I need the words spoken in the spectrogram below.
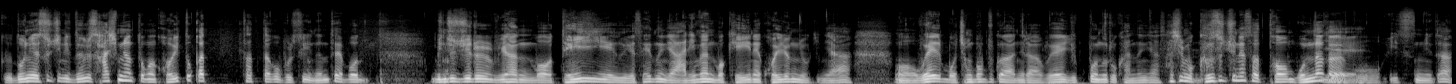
그 논의의 수준이 늘 40년 동안 거의 똑같았다고 볼 수 있는데 뭐 민주주의를 위한 뭐 대의에 의해서 했느냐 아니면 뭐 개인의 권력욕이냐 어왜 뭐 정보부가 아니라 왜 육본으로 갔느냐 사실 뭐 그 수준에서 더 못 나가고 있습니다.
